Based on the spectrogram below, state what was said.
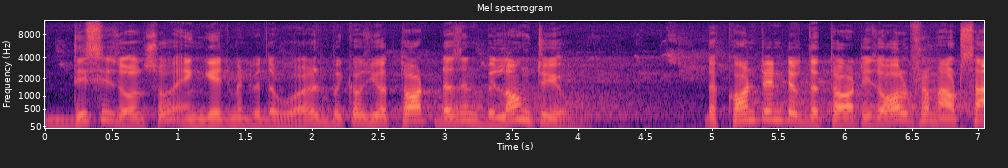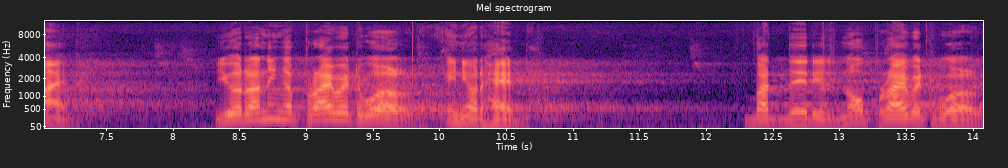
This is also engagement with the world because your thought doesn't belong to you. The content of the thought is all from outside. You're running a private world in your head. But there is no private world.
